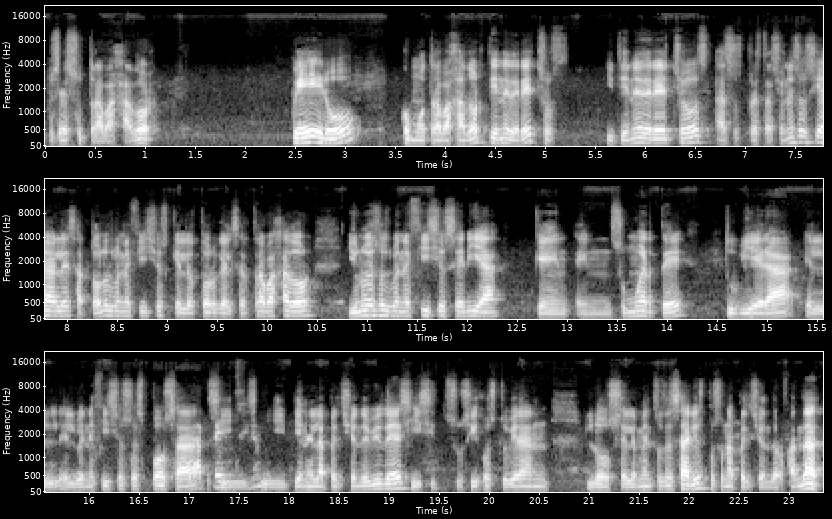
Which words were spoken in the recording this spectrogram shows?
pues es su trabajador. Pero como trabajador tiene derechos y tiene derechos a sus prestaciones sociales, a todos los beneficios que le otorga el ser trabajador, y uno de esos beneficios sería que en, su muerte tuviera el, beneficio su esposa, si, si, tiene la pensión de viudez y si sus hijos tuvieran los elementos necesarios, pues una pensión de orfandad.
